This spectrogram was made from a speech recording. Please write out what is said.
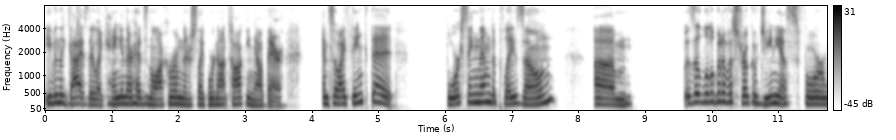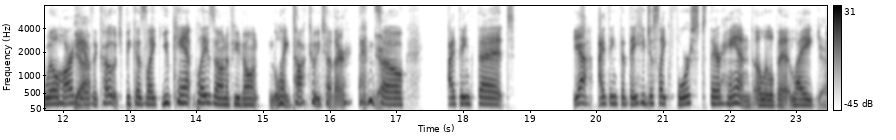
Even the guys, they're like hanging their heads in the locker room. They're just like we're not talking out there. And so I think that forcing them to play zone um was a little bit of a stroke of genius for Will Hardy Yeah. as a coach because like you can't play zone if you don't like talk to each other. And Yeah. so I think that yeah, I think that they he just like forced their hand a little bit. Like Yeah.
